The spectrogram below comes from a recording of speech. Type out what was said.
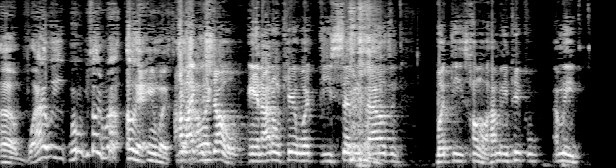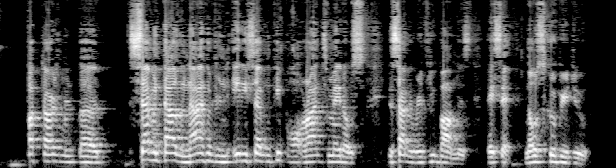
Uh, why are we? What were we talking about? Okay. Anyways, I yeah, like the show, and I don't care what these seven thousand, what these. Hold on, how many people? How many fucktards were? Uh, Seven thousand nine hundred eighty-seven people on Rotten Tomatoes decided to review bomb this. They said, "No Scooby Doo.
